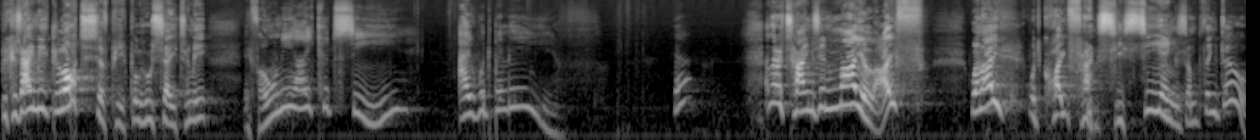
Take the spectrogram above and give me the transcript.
Because I meet lots of people who say to me, if only I could see, I would believe. Yeah? And there are times in my life when I would quite fancy seeing something too.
